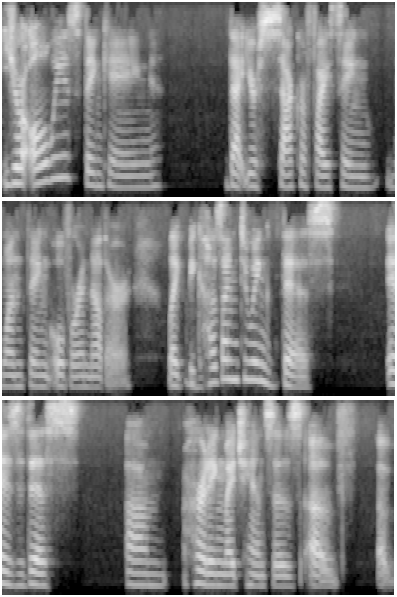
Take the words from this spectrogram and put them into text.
you're always thinking that you're sacrificing one thing over another. Like, because I'm doing this, is this um, hurting my chances of of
